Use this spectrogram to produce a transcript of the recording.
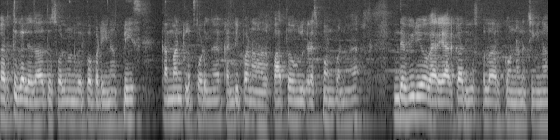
கருத்துக்கள் ஏதாவது சொல்லணும்னு விருப்பப்பட்டீங்கன்னா ப்ளீஸ் கமெண்ட்டில் போடுங்க. கண்டிப்பாக நான் அதை பார்த்து உங்களுக்கு ரெஸ்பாண்ட் பண்ணுவேன். இந்த வீடியோ வேறு யாருக்காவது யூஸ்ஃபுல்லாக இருக்கும்னு நினச்சிங்கன்னா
